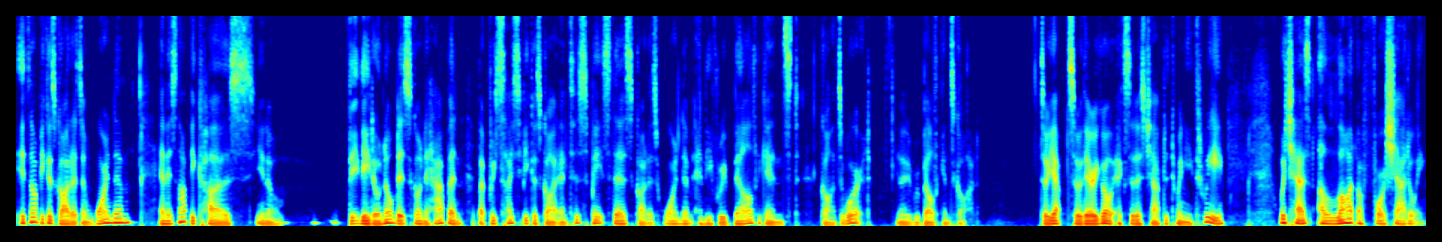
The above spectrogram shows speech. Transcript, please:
it's not because God hasn't warned them, and it's not because, you know, they, they don't know that it's going to happen, but precisely because God anticipates this, God has warned them, and they've rebelled against God's word. You know, they rebelled against God. So, yeah, so there you go, Exodus chapter 23, which has a lot of foreshadowing.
